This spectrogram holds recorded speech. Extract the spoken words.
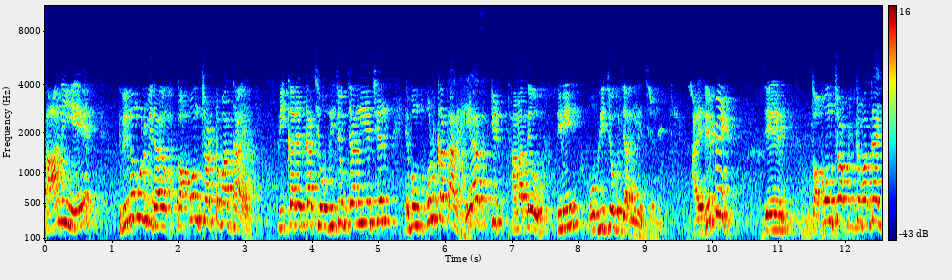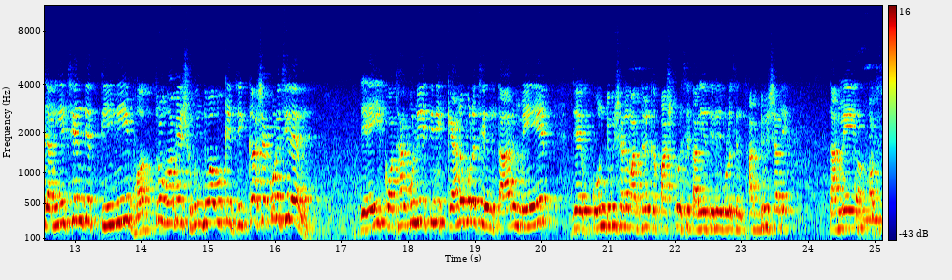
তা নিয়ে তৃণমূল বিধায়ক তপন চট্টোপাধ্যায় স্পিকারের কাছে অভিযোগ জানিয়েছেন এবং কলকাতার হেয়ার স্ট্রিট থানাতেও তিনি অভিযোগ জানিয়েছেন। আই রিপিট যে তপন চট্টোপাধ্যায় জানিয়েছেন যে তিনি ভদ্রভাবে শুভেন্দুবাবুকে জিজ্ঞাসা করেছিলেন যে এই কথাগুলি তিনি কেন বলেছেন, তার মেয়ের যে কোন ডিভিশনে মাধ্যমিকে পাশ করেছে তা নিয়ে তিনি বলেছেন থার্ড ডিভিশনে তার মেয়ে, অথচ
